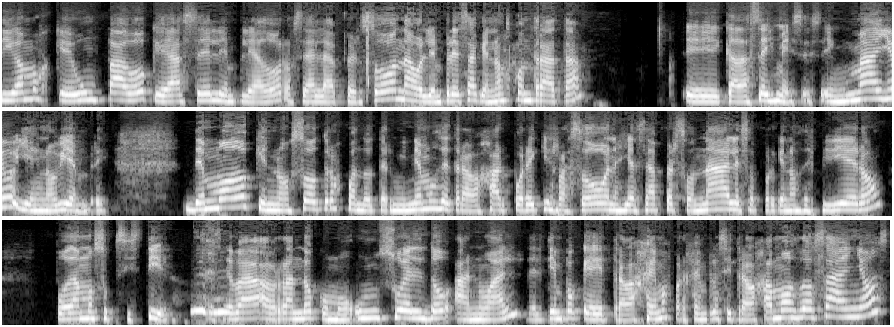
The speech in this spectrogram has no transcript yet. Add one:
digamos que un pago que hace el empleador, o sea, la persona o la empresa que nos contrata eh, cada seis meses, en mayo y en noviembre. De modo que nosotros cuando terminemos de trabajar por X razones, ya sea personales o porque nos despidieron, podamos subsistir. Se va ahorrando como un sueldo anual del tiempo que trabajemos. Por ejemplo, si trabajamos dos años,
